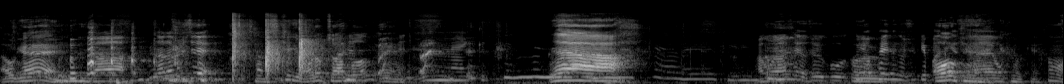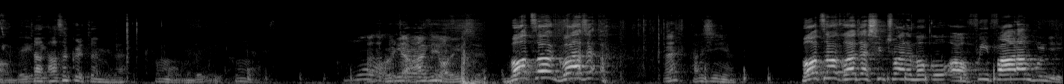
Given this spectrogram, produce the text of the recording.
아, 오케이. 자, 자 남준 씨. 참 시키기 어렵죠 한번. 예. 야. 아무나 하세요. 저기 그, 그 옆에 있는 거 쉽게 오케이. 빠지겠어요. 오케이, 오케이. Come on, baby. 자 다섯 글자입니다. Come on, baby. Come on. 뭐, 다섯 글자로 아기가 해주세요. 어디 있어요? 버터 과자. 에? 당신이요. 버터 과자 10초 안에 먹고 어, 휘파람 불기.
